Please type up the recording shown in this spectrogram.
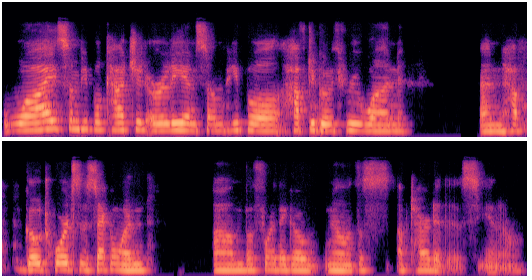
why some people catch it early and some people have to go through one and have go towards the second one um, before they go no this i'm tired of this you know?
